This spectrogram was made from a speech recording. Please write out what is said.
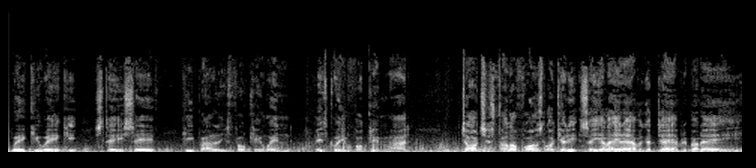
Wakey wakey, stay safe, keep out of this fucking wind. It's going fucking mad. Torches fell off us, look at it. See you later, have a good day everybody.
